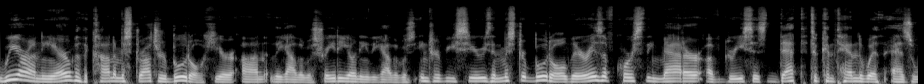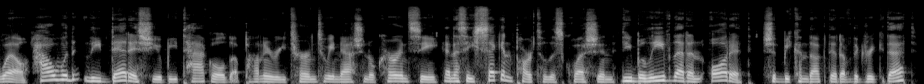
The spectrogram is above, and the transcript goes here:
We are on the air with economist Roger Bootle here on the Dialogos Radio and the Dialogos interview series. And Mr. Bootle, there is, of course, the matter of Greece's debt to contend with as well. How would the debt issue be tackled upon a return to a national currency? And as a second part to this question, do you believe that an audit should be conducted of the Greek debt?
